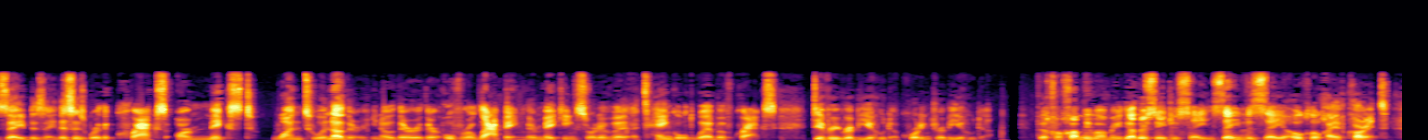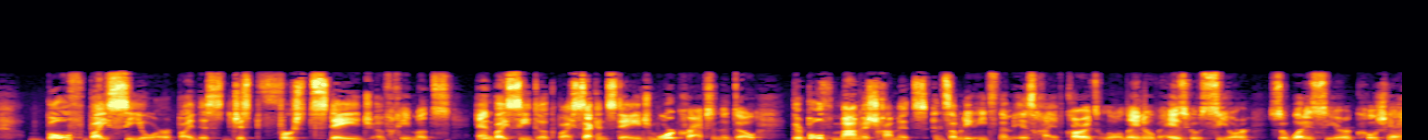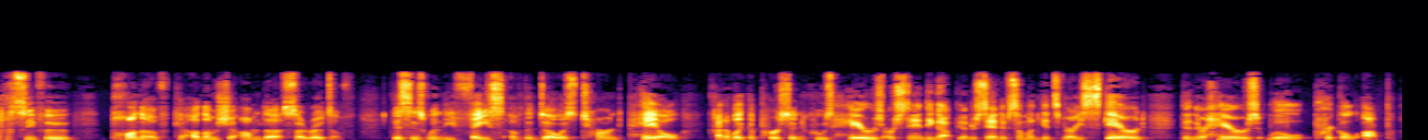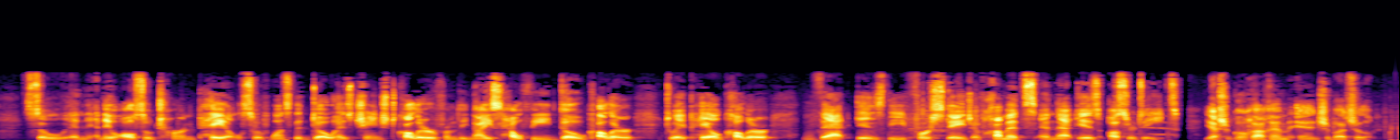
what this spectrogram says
zay bezay. This is where the cracks are mixed one to another. You know, they're they're overlapping. They're making sort of a, a tangled web of cracks. Divri Rabbi Yehuda, according to Rabbi Yehuda. The Chachamim the other sages say, Zay v'zay ochlo chayev karet. Both by Sior, by this just first stage of chimutz, and by Siduk, by second stage, more cracks in the dough, they're both mamish chametz, and somebody who eats them is chayev karet, lo aleno ve'ezhu sior. So what is sior? Kol she'echsifu ponov ke'adam she'amda sarotov. This is when the face of the dough is turned pale, kind of like the person whose hairs are standing up. You understand if someone gets very scared, then their hairs will prickle up. So and, and they'll also turn pale. So if once the dough has changed color from the nice healthy dough color to a pale color, that is the first stage of chametz, and that is assur to eat. Yashar and Shabbat Shalom.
